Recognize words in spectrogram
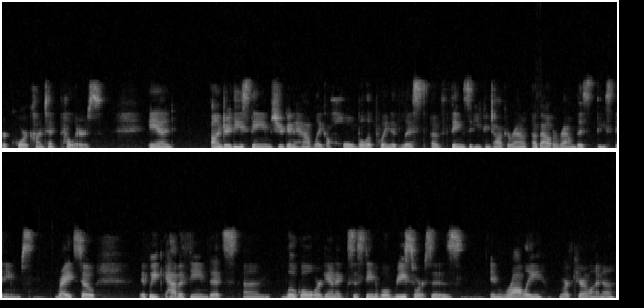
or core content pillars. And under these themes, you're going to have like a whole bullet pointed list of things that you can talk around about around this these themes, right? So if we have a theme that's um, local, organic, sustainable resources in Raleigh, North Carolina,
